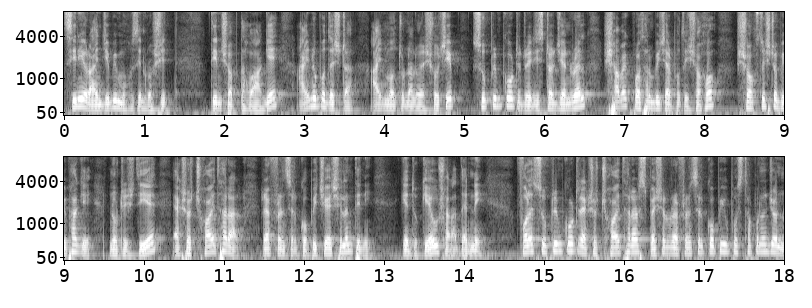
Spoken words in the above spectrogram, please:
সিনিয়র আইনজীবী মহসিন রশিদ। তিন সপ্তাহ আগে আইন উপদেষ্টা, আইন মন্ত্রণালয়ের সচিব, সুপ্রিম কোর্টের রেজিস্ট্রার জেনারেল, সাবেক প্রধান বিচারপতি সহ সংশ্লিষ্ট বিভাগে নোটিশ দিয়ে একশো ছয় ধারার রেফারেন্সের কপি চেয়েছিলেন তিনি, কিন্তু কেউ সাড়া দেননি। ফলে সুপ্রিম কোর্টের একশো ছয় ধারার স্পেশাল রেফারেন্সের কপি উপস্থাপনের জন্য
